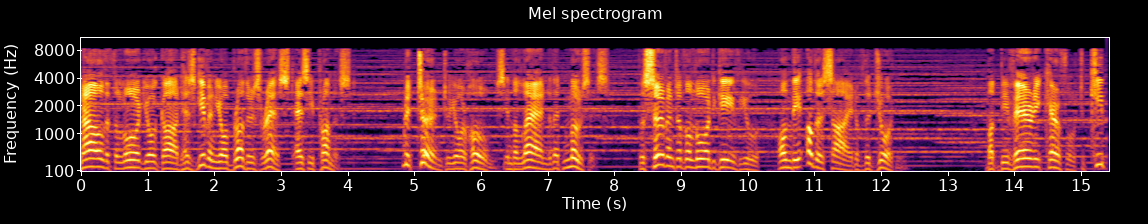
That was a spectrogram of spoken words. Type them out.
Now that the Lord your God has given your brothers rest, as he promised, return to your homes in the land that Moses, the servant of the Lord, gave you on the other side of the Jordan. But be very careful to keep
